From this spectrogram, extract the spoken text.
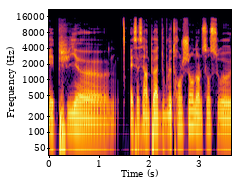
Et puis, euh, et ça c'est un peu à double tranchant dans le sens où euh,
